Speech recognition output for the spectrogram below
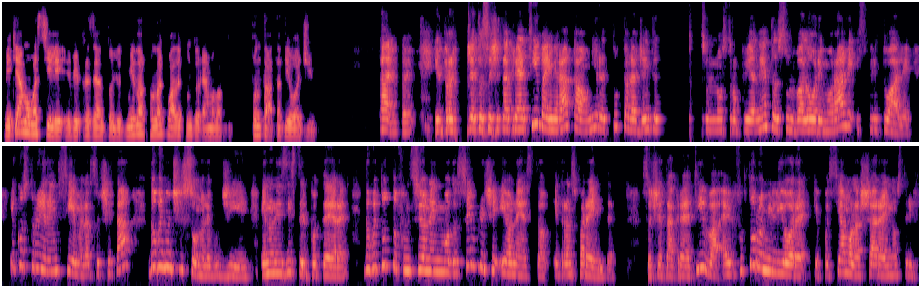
Mi chiamo Vassili e vi presento Lyudmila con la quale condurremo la puntata di oggi. Salve, il progetto Società Creativa è mirato a unire tutta la gente sul nostro pianeta sul valore morale e spirituale e costruire insieme la società dove non ci sono le bugie e non esiste il potere, dove tutto funziona in modo semplice e onesto e trasparente. Società creativa è il futuro migliore che possiamo lasciare ai nostri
